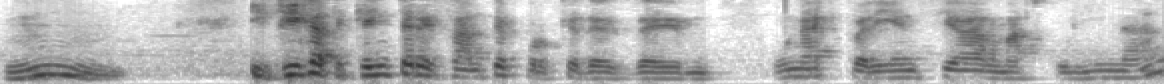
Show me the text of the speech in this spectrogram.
Mm. Y fíjate qué interesante porque desde una experiencia masculina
